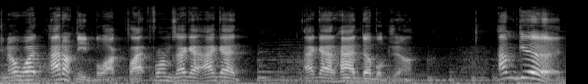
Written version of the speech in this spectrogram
You know what? I don't need block platforms. I got I got I got high double jump. I'm good.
